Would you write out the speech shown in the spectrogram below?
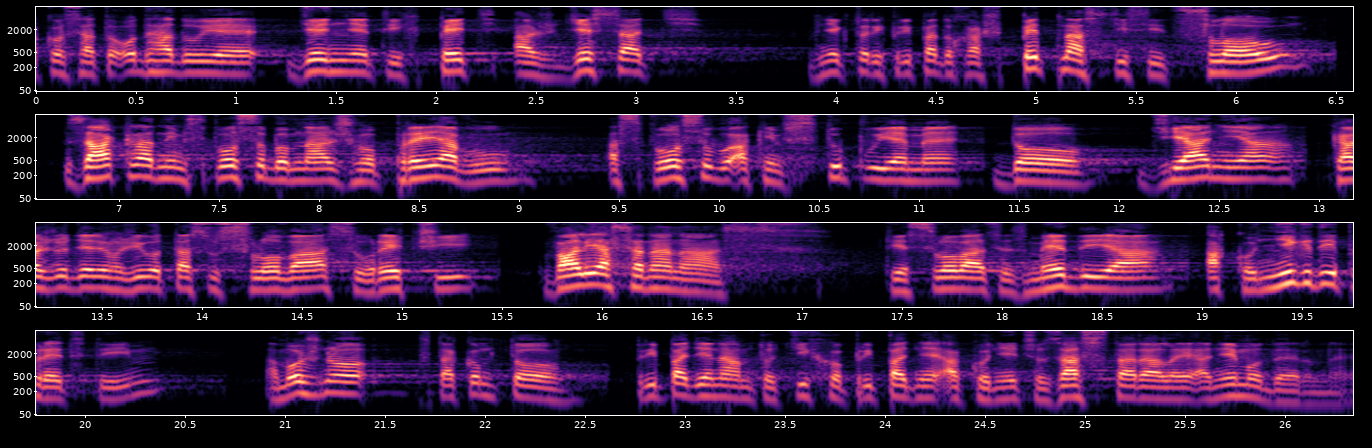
ako sa to odhaduje, denne tých 5 až 10, v niektorých prípadoch až 15 tisíc slov. Základným spôsobom nášho prejavu a spôsobu, akým vstupujeme do diania každodenného života sú slova, sú reči, valia sa na nás tie slova cez médiá ako nikdy predtým a možno v takomto prípade nám to ticho prípadne ako niečo zastaralé a nemoderné.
